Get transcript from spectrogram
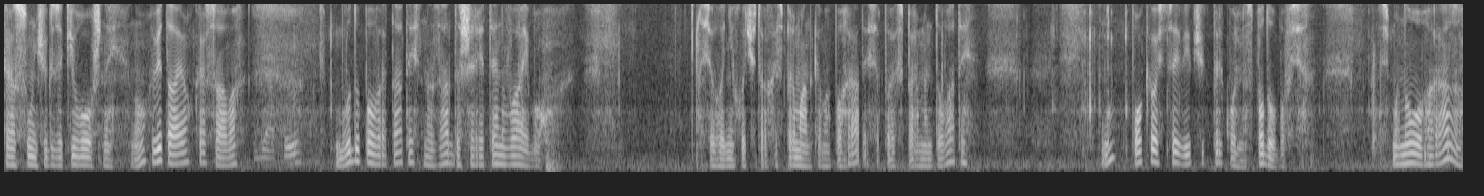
Красунчик закілошний. Ну, вітаю, красава. Дякую. Буду повертатись назад до Шарітен Вайбу. Сьогодні хочу трохи з приманками погратися, поекспериментувати. Ну, поки ось цей віпчик прикольно, сподобався. Ось минулого разу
